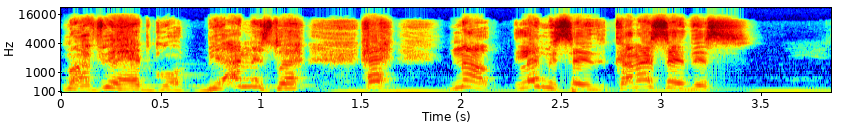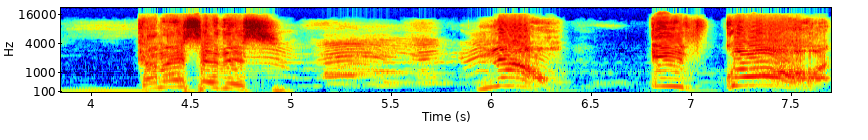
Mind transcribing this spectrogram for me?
No, have you heard God? Be honest. eh? Hey, now, let me say, can I say this? Can I say this? Now, if God,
